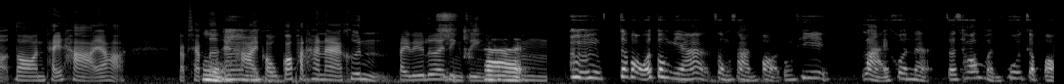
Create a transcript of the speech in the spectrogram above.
อตอนท้ายๆอะค่ะ แบบแชปเตอร์ท้ายๆเขาก็พัฒนาขึ้นไปเรื่อยๆ จริงใช่อืมอืมจะบอกว่าตรงเนี้ย สงสารป๋อตรงที่หลายคนน่ะ จะชอบเหมือนพูดกับป๋อ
